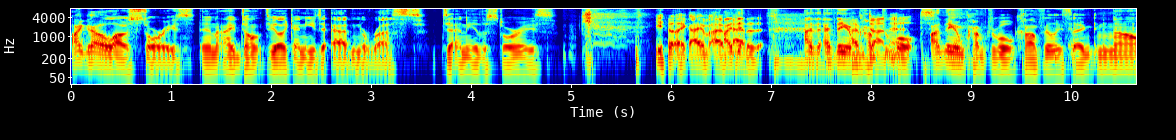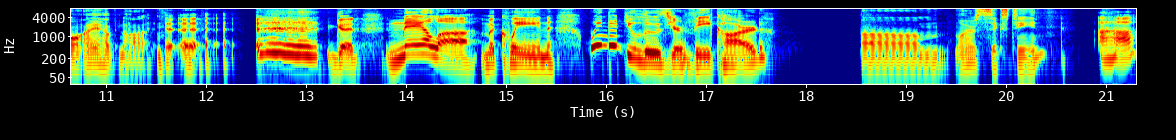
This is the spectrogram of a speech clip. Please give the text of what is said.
I got a lot of stories, and I don't feel like I need to add an arrest to any of the stories. you know, like I've I've I had thi- it. I, I think I'm I've comfortable. it. I think I'm comfortable confidently saying no. I have not. Good. Naila McQueen, when did you lose your V card? Um, I was 16. Uh huh.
